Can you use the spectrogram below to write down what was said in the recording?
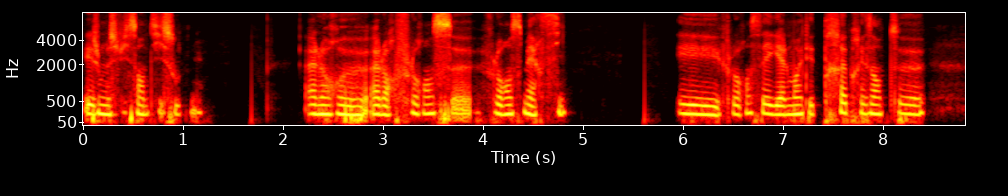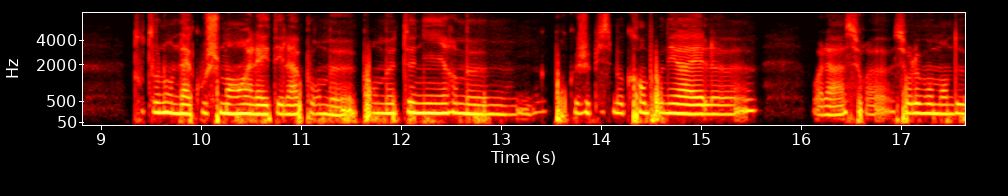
Et je me suis sentie soutenue. Alors, euh, alors Florence, euh, Florence, merci. Et Florence a également été très présente euh, tout au long de l'accouchement. Elle a été là pour me, pour me tenir, pour que je puisse me cramponner à elle voilà, sur, euh, sur le moment de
